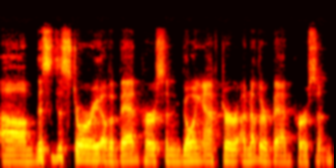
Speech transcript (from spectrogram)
Um, this is the story of a bad person going after another bad person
